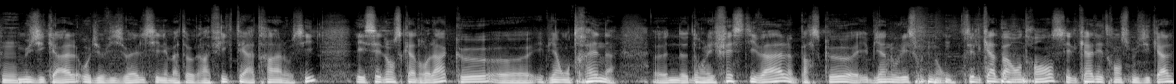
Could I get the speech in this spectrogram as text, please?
Hmm. musicale, audiovisuelle, cinématographique, théâtrale aussi. Et c'est dans ce cadre-là que, euh, eh bien, on traîne dans les festivals parce que, eh bien, nous les soutenons. c'est le cas de Bar en Trans, c'est le cas des transmusicales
